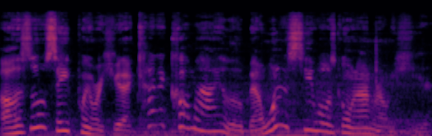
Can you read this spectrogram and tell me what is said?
uh, this little save point right here that kind of caught my eye a little bit. I wanted to see what was going on around here.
